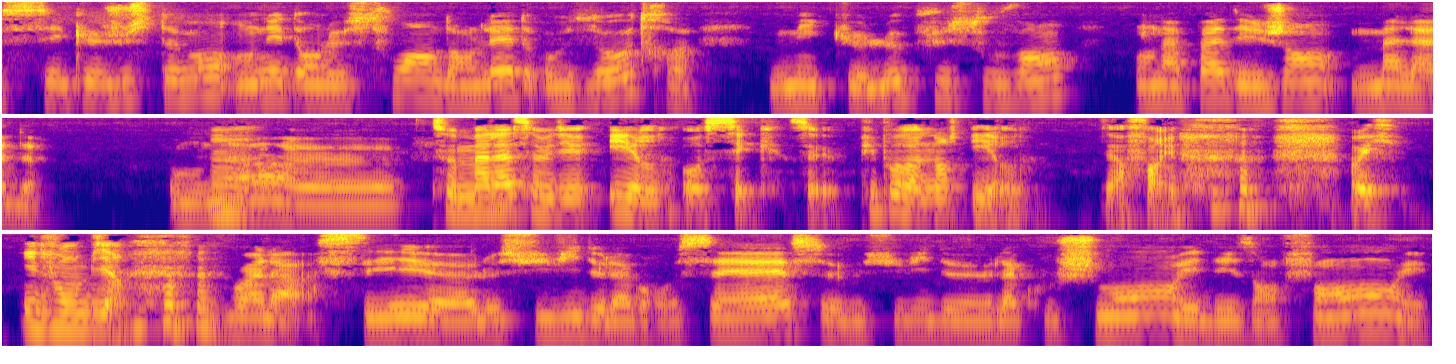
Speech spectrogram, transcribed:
c'est que justement, on est dans le soin, dans l'aide aux autres, mais que le plus souvent, on n'a pas des gens malades. On Mm. a. euh, So malade, ça veut dire ill or sick. So people are not ill, they are fine. oui, ils vont bien. Voilà, c'est euh, le suivi de la grossesse, le suivi de l'accouchement et des enfants, et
